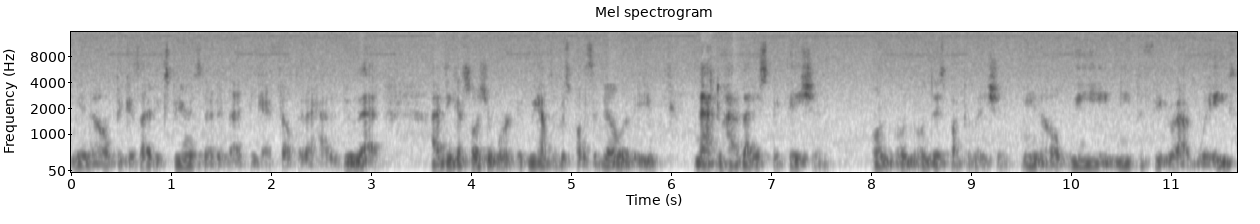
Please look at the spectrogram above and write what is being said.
you know, because I've experienced that and I think I felt that I had to do that. I think as social workers we have the responsibility not to have that expectation on, on, on this population. You know, we need to figure out ways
